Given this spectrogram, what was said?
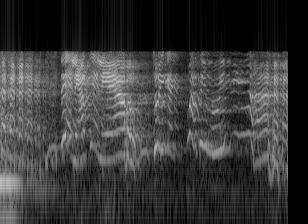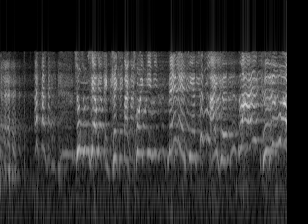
别了别了，最近我的妹妹啊，从小就吃集开金，每年结成来去来去啊。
